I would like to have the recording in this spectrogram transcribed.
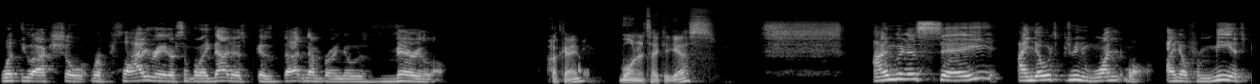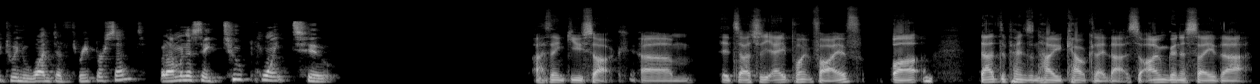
what the actual reply rate or something like that is, because that number I know is very low. Okay, want to take a guess? I'm going to say I know it's between one. Well, I know for me it's between one to three percent, but I'm going to say two point two. I think you suck. Um, it's actually eight point five, but that depends on how you calculate that. So I'm going to say that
